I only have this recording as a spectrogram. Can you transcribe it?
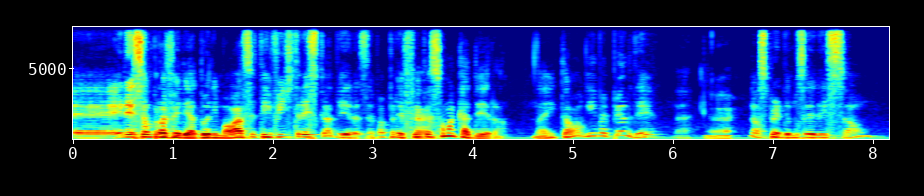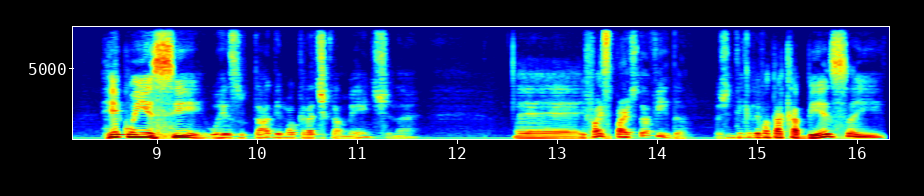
É, eleição para vereador em Mauá, você tem 23 cadeiras. Né? Para prefeito É. é só uma cadeira. Né? Então alguém vai perder. Né? É. Nós perdemos a eleição, reconheci o resultado democraticamente, né? É, e faz parte da vida. A gente tem que levantar a cabeça e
